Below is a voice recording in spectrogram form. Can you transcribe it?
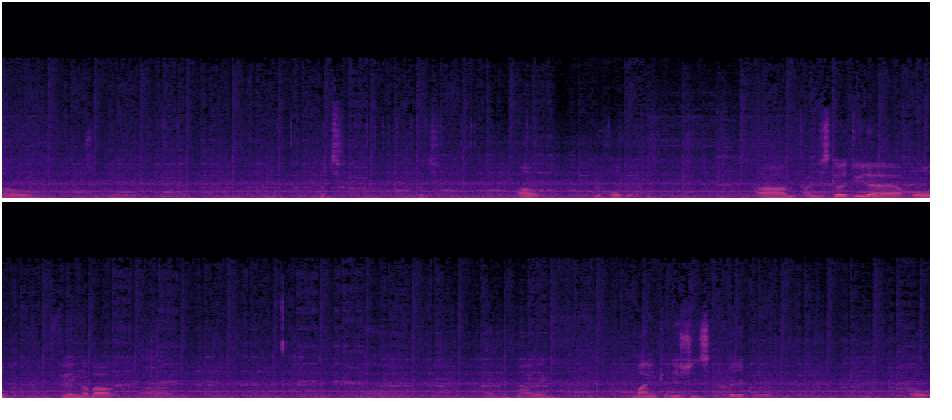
Oh. What? What? Oh, you hold it. Um, I'm just gonna do the old thing about um, uh, epic mining. Mining conditions critical. Oh.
